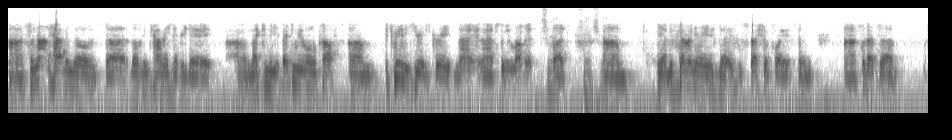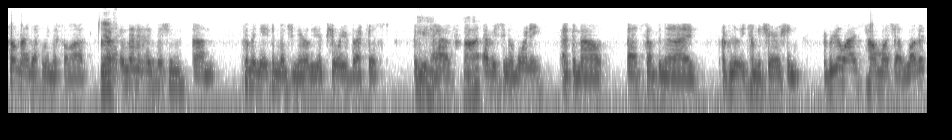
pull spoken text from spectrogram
Uh, so not having those uh, those encounters every day, um, that can be that can be a little tough. Um, the community here is great, and I and I absolutely love it. Sure, but sure, sure. um, yeah, the seminary is a, is a special place, and uh, so that's a something I definitely miss a lot. Yeah. Uh, and then in addition, um, something Nathan mentioned earlier, Peoria breakfast that we'd have uh, every single morning at the Mount. That's something that I I've really come to cherish, and I've realized how much I love it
